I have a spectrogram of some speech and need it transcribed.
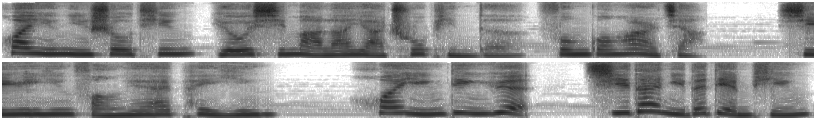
欢迎您收听由喜马拉雅出品的《风光二嫁》，喜运音房 AI 配音。欢迎订阅，期待你的点评。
